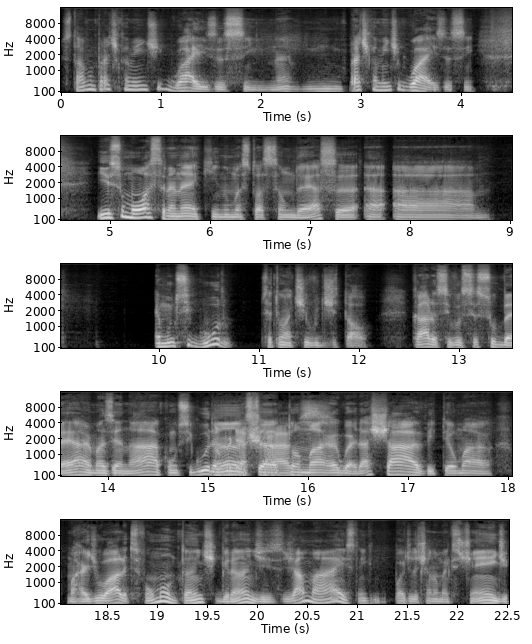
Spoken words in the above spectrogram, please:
estavam praticamente iguais, assim, né? Praticamente iguais, assim. E isso mostra, né, que numa situação dessa, a, a- é muito seguro você ter um ativo digital. Claro, se você souber armazenar com segurança, tomar, guardar a chave, ter uma, uma hard wallet, se for um montante grande, jamais tem que, pode deixar numa exchange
